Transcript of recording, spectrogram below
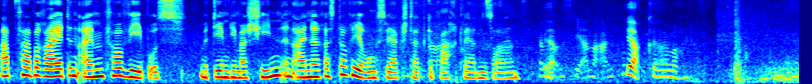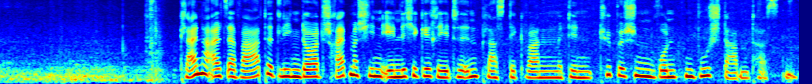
Abfahrbereit in einem VW-Bus, mit dem die Maschinen in eine Restaurierungswerkstatt gebracht werden sollen. Ja, ja können wir machen. Kleiner als erwartet liegen dort schreibmaschinenähnliche Geräte in Plastikwannen mit den typischen runden Buchstabentasten.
